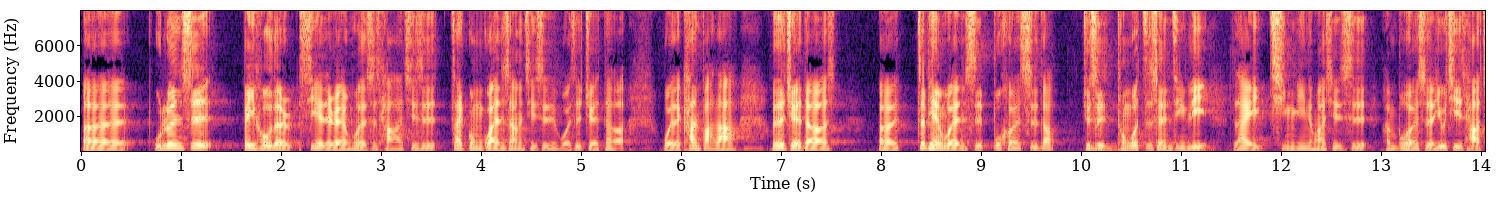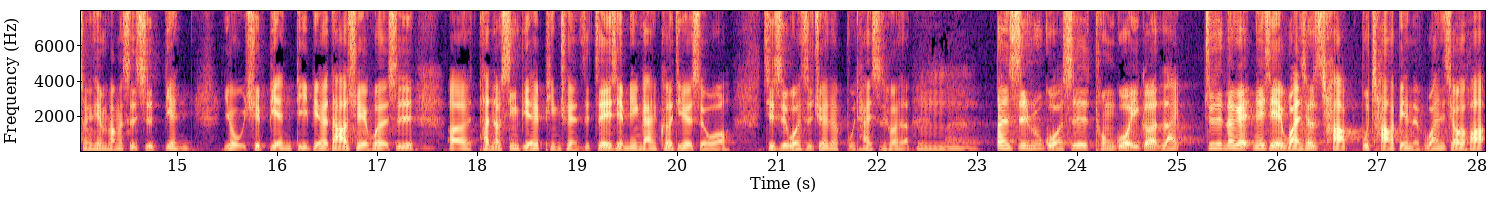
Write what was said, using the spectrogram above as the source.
呃，无论是背后的写的人，或者是他，其实，在公关上，其实我是觉得我的看法啦，我是觉得，呃，这篇文是不合适的。就是通过自身经历来亲民的话，其实是很不合适的。尤其他呈现方式是贬有去贬低别的大学，或者是呃谈到性别平权这这一些敏感课题的时候哦，其实我是觉得不太适合的。嗯，但是如果是通过一个来，就是那个那些玩笑是插不插边的玩笑的话，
